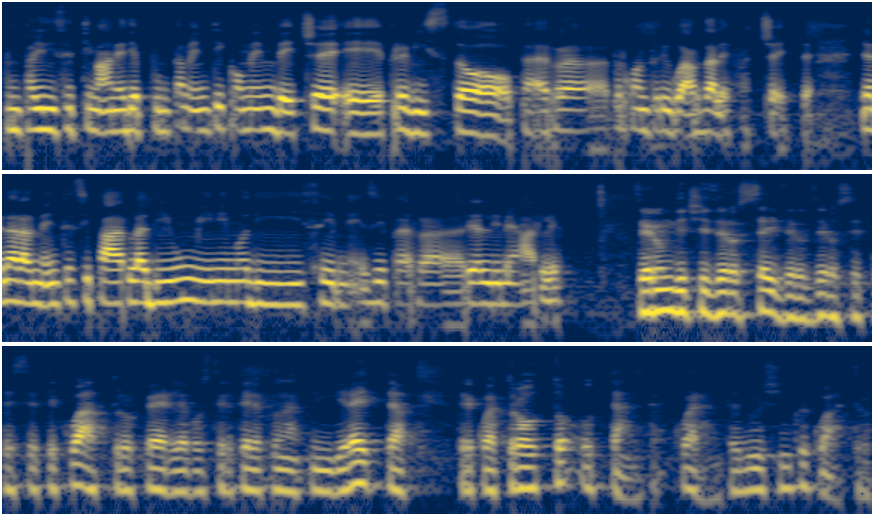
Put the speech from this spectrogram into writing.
un paio di settimane di appuntamenti come invece è previsto per, per, quanto riguarda le faccette. Generalmente si parla di un minimo di sei mesi per riallinearli. 011 06 00774 per le vostre telefonate in diretta, 348 80 40 254.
